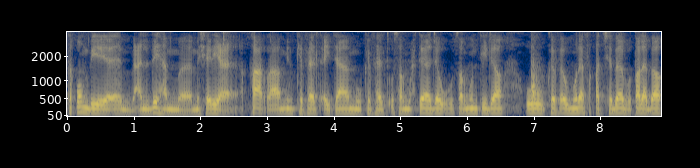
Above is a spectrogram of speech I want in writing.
تقوم لديها مشاريع قارة من كفالة الأيتام وكفالة أسر محتاجة وأسر منتجة ومرافقة شباب وطلبة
